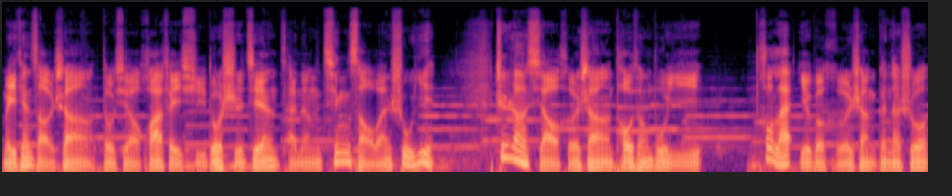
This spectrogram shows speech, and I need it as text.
每天早上都需要花费许多时间才能清扫完树叶，这让小和尚头疼不已。后来有个和尚跟他说。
